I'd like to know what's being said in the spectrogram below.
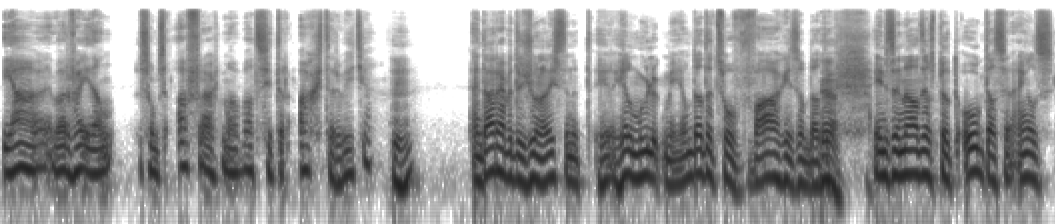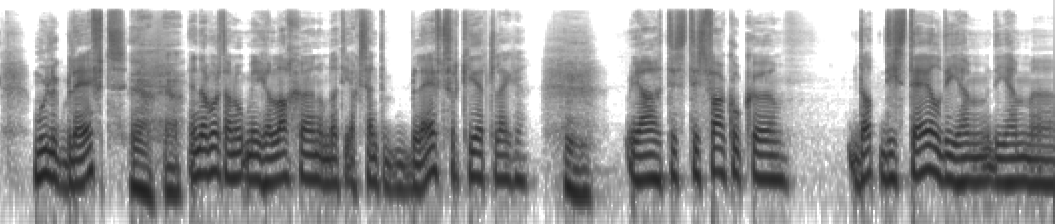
ja, waarvan je dan soms afvraagt, maar wat zit erachter, weet je? En daar hebben de journalisten het heel, heel moeilijk mee, omdat het zo vaag is. Omdat Ja. in zijn nadeel speelt ook dat zijn Engels moeilijk blijft. Ja, ja. En daar wordt dan ook mee gelachen, omdat die accenten blijft verkeerd leggen. Ja, het is, het is vaak ook eh, dat, die stijl die hem, die hem eh,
